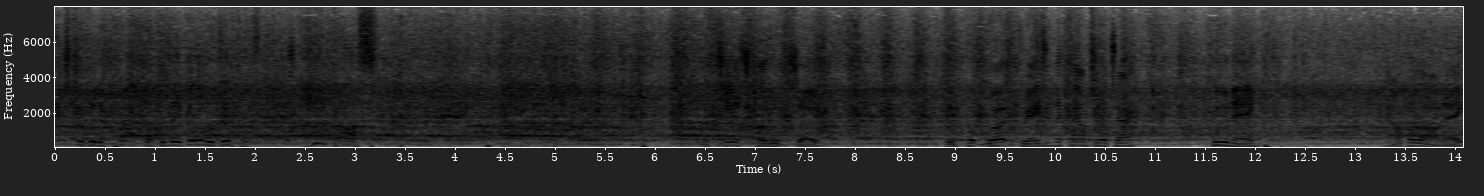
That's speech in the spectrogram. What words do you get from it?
extra bit of craft that can make all the difference. That key pass. Matias Caruzzo. Good footwork, creating the counter-attack. Kune. Now Varane.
